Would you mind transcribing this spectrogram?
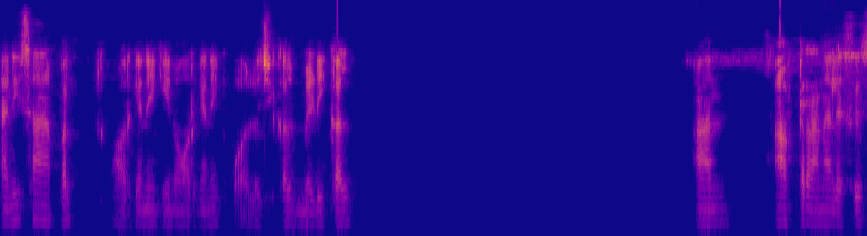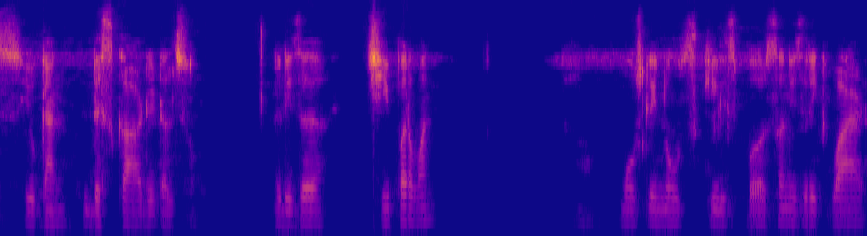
any sample, organic, inorganic, biological, medical and after analysis you can discard it also. It is a cheaper one mostly no skills person is required.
